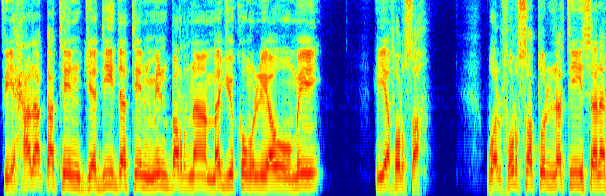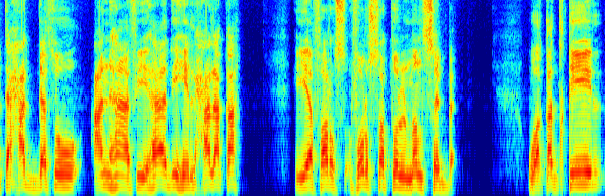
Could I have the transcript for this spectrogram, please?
في حلقة جديدة من برنامجكم اليومي. هي فرصة. والفرصة التي سنتحدث عنها في هذه الحلقة هي فرصة المنصب. وقد قيل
